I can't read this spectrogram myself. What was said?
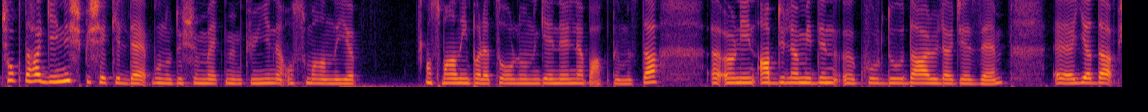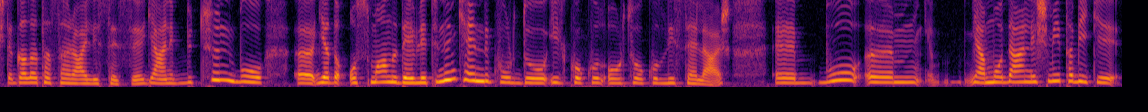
çok daha geniş bir şekilde bunu düşünmek mümkün. Yine Osmanlı'yı Osmanlı İmparatorluğu'nun geneline baktığımızda e, örneğin Abdülhamid'in e, kurduğu Darül Acezem e, ya da işte Galatasaray Lisesi yani bütün bu ya da Osmanlı Devleti'nin kendi kurduğu ilkokul, ortaokul, liseler bu yani modernleşmeyi tabii ki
